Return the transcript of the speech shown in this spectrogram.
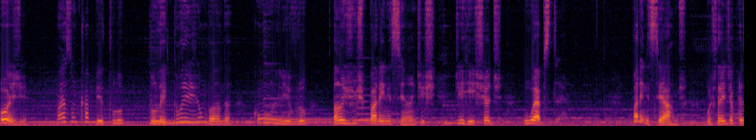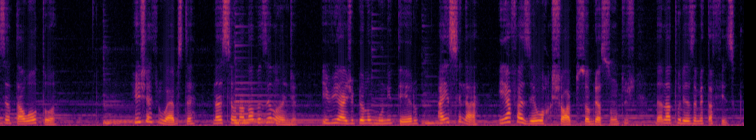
Hoje, mais um capítulo do Leituras de Umbanda com o livro Anjos para Iniciantes de Richard Webster. Para iniciarmos, gostaria de apresentar o autor. Richard Webster nasceu na Nova Zelândia e viaja pelo mundo inteiro a ensinar e a fazer workshops sobre assuntos da natureza metafísica.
